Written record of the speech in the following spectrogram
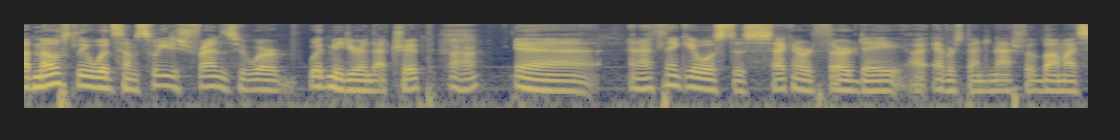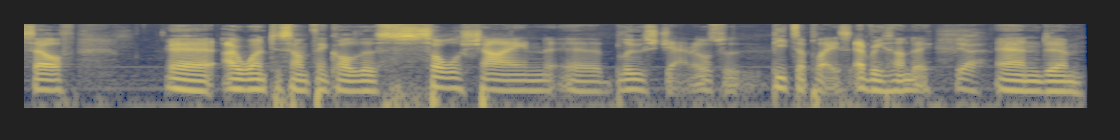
but mostly with some Swedish friends who were with me during that trip. Uh-huh. Uh, and I think it was the second or third day I ever spent in Nashville by myself. Uh, I went to something called the Soulshine uh, Blues Jam. It was a pizza place every Sunday Yeah. and um,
